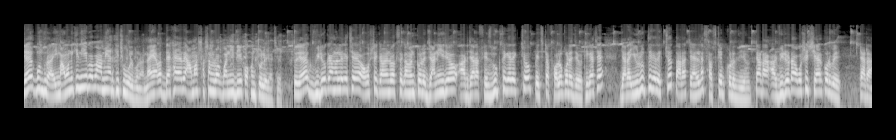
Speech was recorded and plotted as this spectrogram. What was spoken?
যাই হোক বন্ধুরা এই মামনিকে নিয়ে বাবা আমি আর কিছু বলব না। নাই আবার দেখা যাবে আমার শ্মশান লক বানিয়ে দিয়ে কখন চলে গেছে। তো যাই হোক ভিডিও কেমন লেগেছে অবশ্যই কমেন্ট বক্সে কমেন্ট করে জানিয়ে যেও। আর যারা ফেসবুক থেকে দেখছ পেজটা ফলো করে যেও ঠিক আছে? যারা ইউটিউব থেকে দেখছ তারা চ্যানেলটা সাবস্ক্রাইব করে দিও। টাটা। আর ভিডিওটা অবশ্যই শেয়ার করবে। টাটা।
